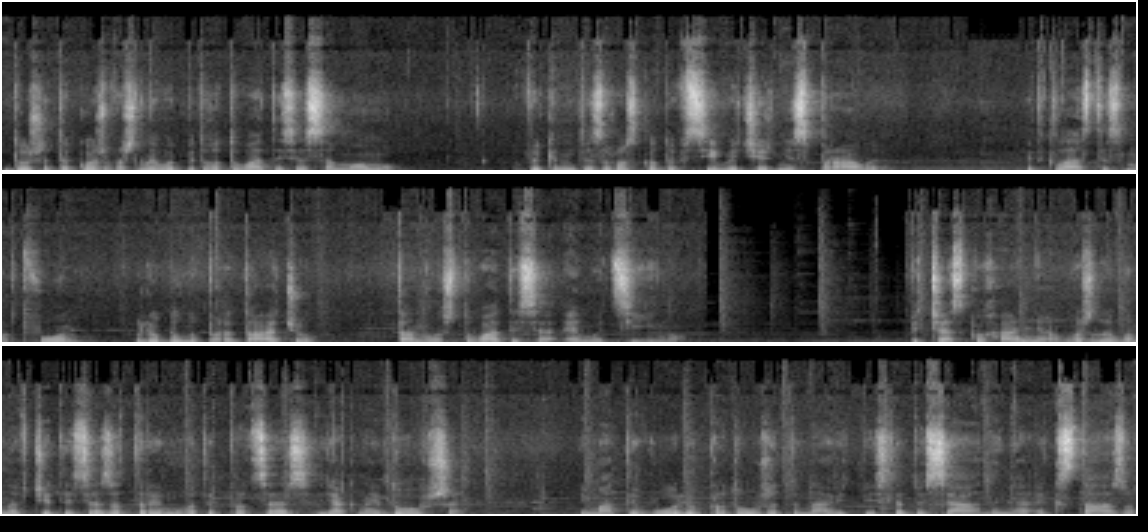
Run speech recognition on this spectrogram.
Дуже також важливо підготуватися самому, викинути з розкладу всі вечірні справи, відкласти смартфон, улюблену передачу та налаштуватися емоційно. Під час кохання важливо навчитися затримувати процес якнайдовше і мати волю продовжити навіть після досягнення екстазу.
